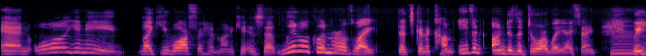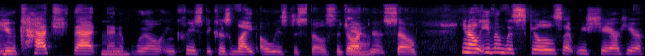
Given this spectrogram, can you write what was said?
And all you need, like you are for him, Monica, is that little glimmer of light that's going to come even under the doorway, I think, where Mm. you catch that and Mm. it will increase because light always dispels the Yeah. darkness. So, you know, even with skills that we share here,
